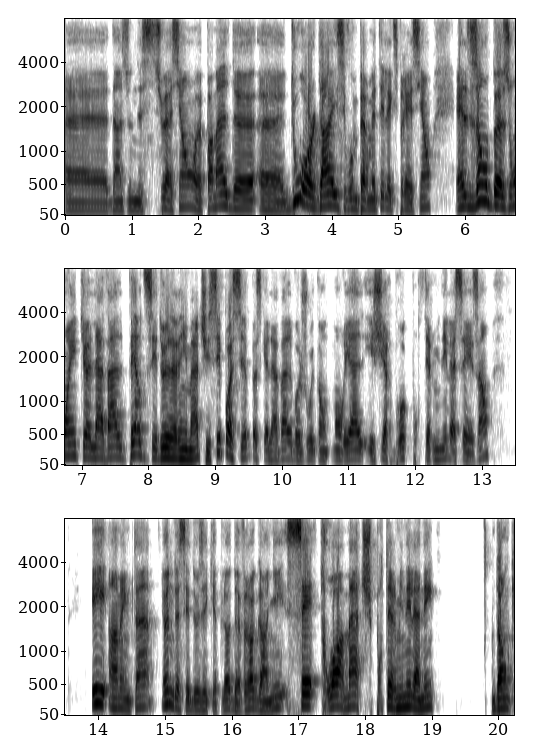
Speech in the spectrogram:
euh, dans une situation euh, pas mal de do or die, si vous me permettez l'expression. Elles ont besoin que Laval perde ses deux derniers matchs, et c'est possible parce que Laval va jouer contre Montréal et Sherbrooke pour terminer la saison. Et en même temps, une de ces deux équipes-là devra gagner ses trois matchs pour terminer l'année. Donc,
